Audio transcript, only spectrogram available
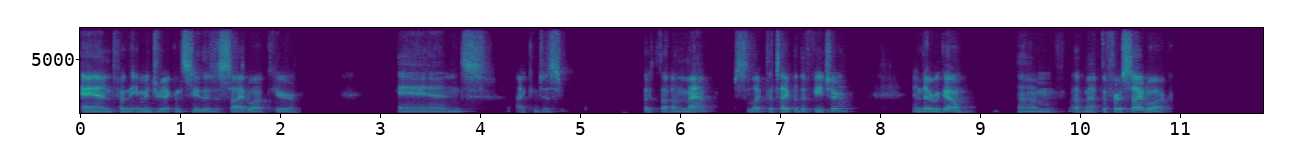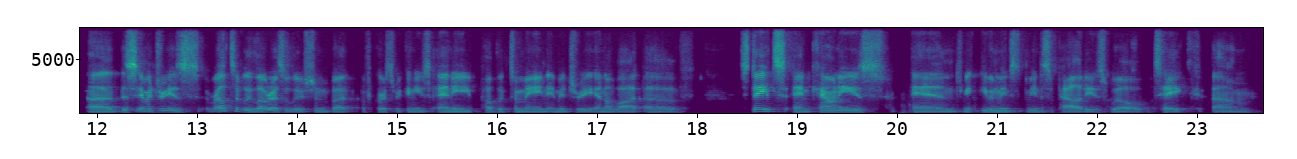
And from the imagery, I can see there's a sidewalk here. And I can just place that on the map, select the type of the feature, and there we go. Um, I've mapped the first sidewalk. Uh, this imagery is relatively low resolution, but of course we can use any public domain imagery and a lot of states and counties and even municipalities will take um,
